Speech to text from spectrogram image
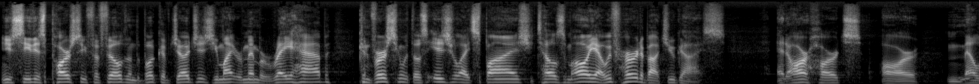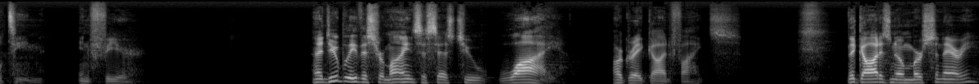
And you see this partially fulfilled in the book of Judges. You might remember Rahab conversing with those Israelite spies. She tells them, Oh, yeah, we've heard about you guys, and our hearts are melting in fear. And I do believe this reminds us as to why our great God fights. That God is no mercenary,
